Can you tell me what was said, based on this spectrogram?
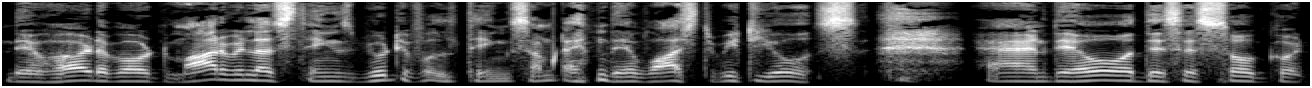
they've heard about marvelous things beautiful things. Sometimes they've watched videos and they oh this is so good.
